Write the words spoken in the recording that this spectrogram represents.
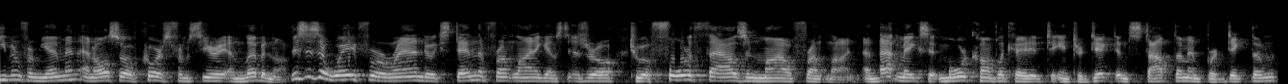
even from Yemen, and also, of course, from Syria and Lebanon. This is a way for Iran to extend the front line against Israel to a 4,000 mile front line. And that makes it more complicated to interdict and stop them and predict them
